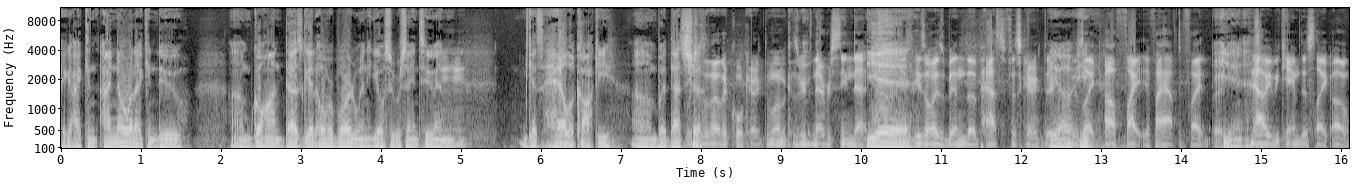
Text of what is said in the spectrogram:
Like I can I know what I can do. Um, Gohan does get overboard when he goes Super Saiyan two and Mhm. Gets hella cocky. Um, but that's Which just another cool character moment because we've never seen that. Yeah. he's, he's always been the pacifist character. Yeah, he's he- like, I'll fight if I have to fight. But Yeah. now he became this like, oh,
